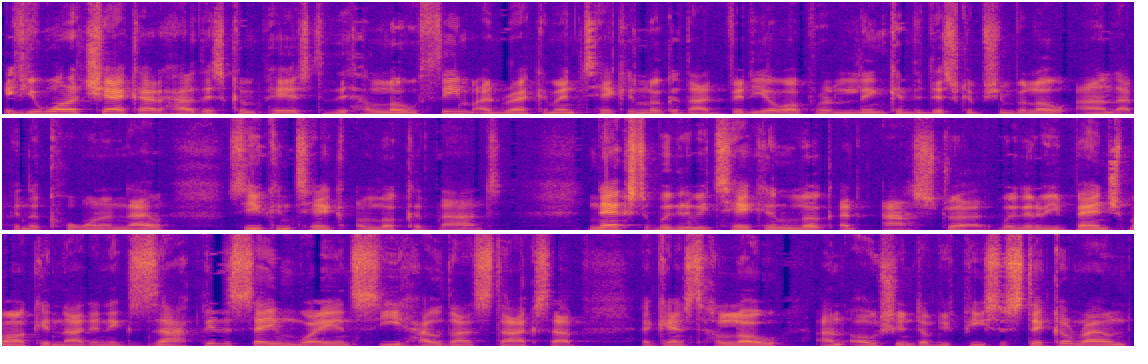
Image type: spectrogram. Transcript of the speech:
If you want to check out how this compares to the Hello theme, I'd recommend taking a look at that video. I'll put a link in the description below and up in the corner now, so you can take a look at that. Next, we're going to be taking a look at Astra. We're going to be benchmarking that in exactly the same way and see how that stacks up against Hello and Ocean WP. So stick around.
